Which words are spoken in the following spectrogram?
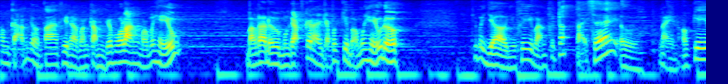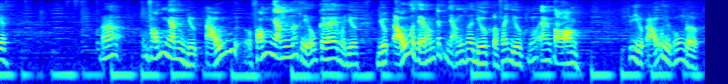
thông cảm cho người ta khi nào bạn cầm cái vô lăng bạn mới hiểu. Bạn ra đường bạn gặp cái này gặp cái kia bạn mới hiểu được. Chứ bây giờ nhiều khi bạn cứ trách tài xế ừ này nọ kia. Đó phóng nhanh vượt ẩu, phóng nhanh nó thì ok, mà vượt vượt ẩu thì không chấp nhận thôi vượt là phải vượt nó an toàn. Chứ vượt ẩu thì cũng được.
